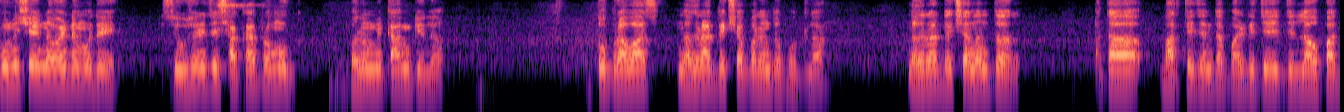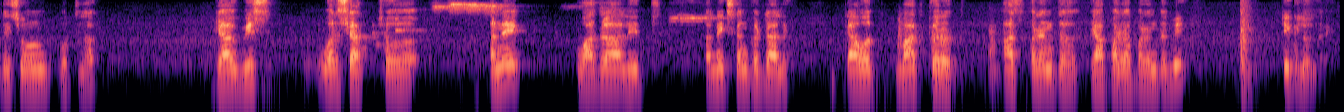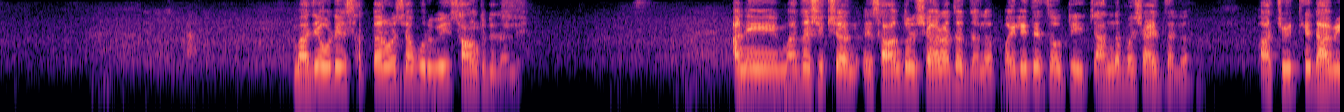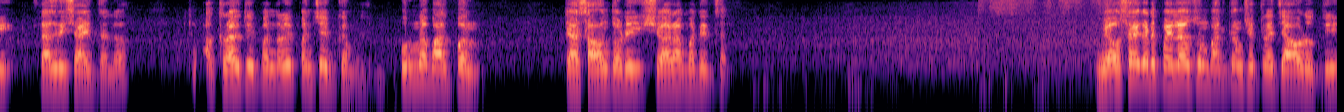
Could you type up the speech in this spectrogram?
एकोणीसशे नव्याण्णवमध्ये शिवसेनेचे शाखा प्रमुख म्हणून मी काम केलं. तो प्रवास नगराध्यक्षापर्यंत पोचला नगराध्यक्षानंतर आता भारतीय जनता पार्टीचे जिल्हा उपाध्यक्ष म्हणून पोचला या वीस वर्षात अनेक वादळं आलीत अनेक संकट आले त्यावर मात करत आजपर्यंत या पदापर्यंत मी टिकलेलो आहे माझे वडील सत्तर वर्षापूर्वी सावंतवाडीत झाले. आणि माझं शिक्षण हे सावंतवाडी शहरातच झालं. पहिली ते चौथी चार नंबर शाळेत झालं. पाचवी ते दहावी नागरी शाळेत झालं. अकरावी ते पंधरावी पंचायत कंपनी पूर्ण बालपण या सावंतवाडी शहरामध्येच झालं. व्यवसायाकडे पहिल्यापासून बांधकाम क्षेत्राची आवड होती.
